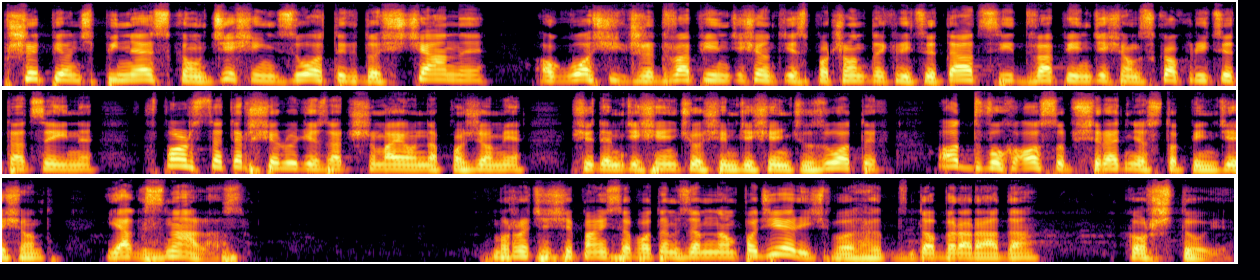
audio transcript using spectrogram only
przypiąć pineską 10 zł do ściany, ogłosić, że 2,50 jest początek licytacji, 2,50 skok licytacyjny. W Polsce też się ludzie zatrzymają na poziomie 70-80 zł, od dwóch osób średnio 150, jak znalazł. Możecie się Państwo potem ze mną podzielić, bo dobra rada kosztuje.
